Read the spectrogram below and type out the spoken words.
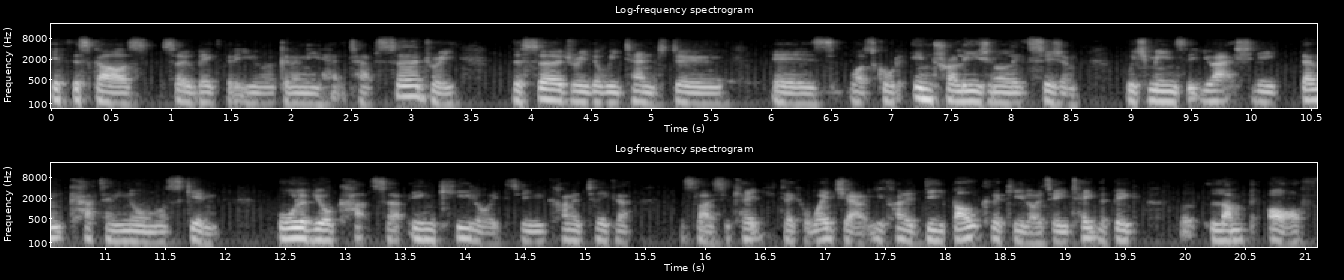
if the scar is so big that you are going to need to have surgery, the surgery that we tend to do is what's called intralesional excision, which means that you actually don't cut any normal skin. All of your cuts are in keloid. So you kind of take a, a slice of cake, you take a wedge out, you kind of debulk the keloid. So you take the big lump off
